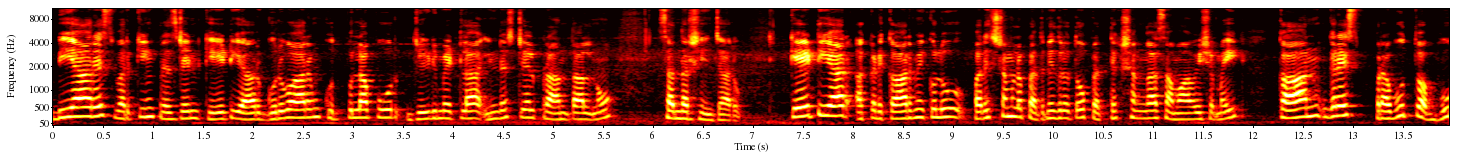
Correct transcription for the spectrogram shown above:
బీఆర్ఎస్ వర్కింగ్ ప్రెసిడెంట్ కేటీఆర్ గురువారం కుత్బుల్లాపూర్ జీడిమెట్ల ఇండస్ట్రియల్ ప్రాంతాలను సందర్శించారు. కేటీఆర్ అక్కడి కార్మికులు పరిశ్రమల ప్రతినిధులతో ప్రత్యక్షంగా సమావేశమై కాంగ్రెస్ ప్రభుత్వ భూ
